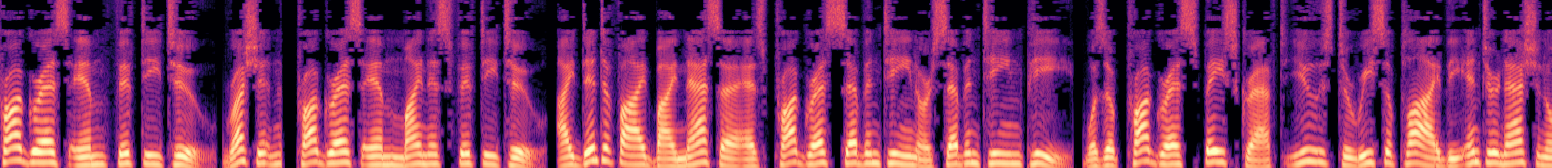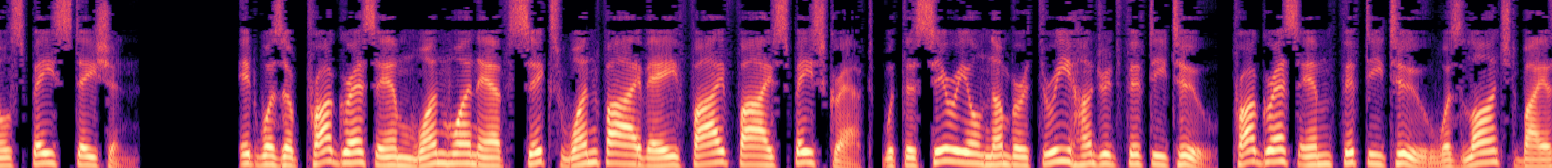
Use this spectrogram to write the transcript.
Progress M52 Russian, Progress M-52, identified by NASA as Progress 17 or 17P, was a Progress spacecraft used to resupply the International Space Station. It was a Progress M11F615A55 spacecraft, with the serial number 352. Progress M52 was launched by a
